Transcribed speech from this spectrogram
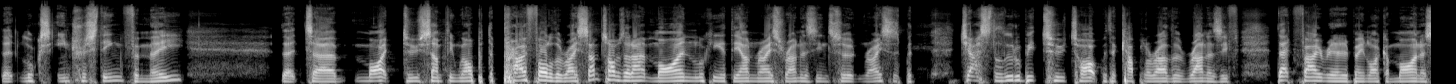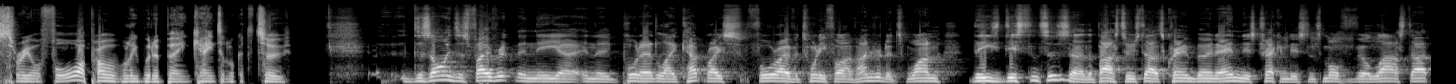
that looks interesting for me, that uh, might do something well, but the profile of the race, sometimes I don't mind looking at the unraced runners in certain races, but just a little bit too tight with a couple of other runners. If that favourite had been like a minus three or four, I probably would have been keen to look at the two. Designs as favourite in the uh, in the Port Adelaide Cup race four over twenty five hundred. It's won these distances. Uh, the past two starts, Cranbourne and this tracking distance, Morphettville last start.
